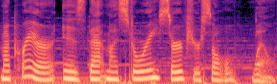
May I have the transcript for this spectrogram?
My prayer is that my story serves your soul well.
